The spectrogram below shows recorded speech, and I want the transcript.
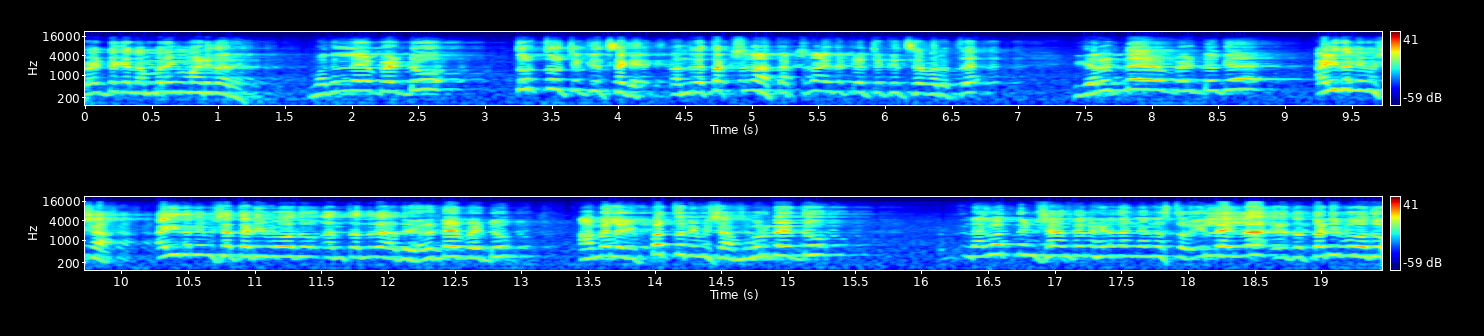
ಬೆಡ್ಗೆ ನಂಬರಿಂಗ್ ಮಾಡಿದ್ದಾರೆ. ಮೊದಲನೇ ಬೆಡ್ಡು ತುರ್ತು ಚಿಕಿತ್ಸೆಗೆ, ಅಂದರೆ ತಕ್ಷಣ ತಕ್ಷಣ ಇದಕ್ಕೆ ಚಿಕಿತ್ಸೆ ಬರುತ್ತೆ. ಎರಡನೇ ಬೆಡ್ಗೆ ಐದು ನಿಮಿಷ ಐದು ನಿಮಿಷ ತಡಿಬೋದು ಅಂತಂದರೆ ಅದು ಎರಡನೇ ಬೆಡ್ಡು ಆಮೇಲೆ ಇಪ್ಪತ್ತು ನಿಮಿಷ, ಮೂರನೇದ್ದು ನಲ್ವತ್ತು ನಿಮಿಷ ಅಂತಲೂ ಹೇಳ್ದಂಗೆ ಅನ್ನಿಸ್ತು. ಇಲ್ಲ ಇಲ್ಲ, ಇದು ತಡಿಬೋದು.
